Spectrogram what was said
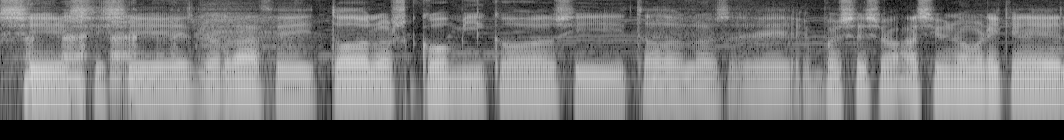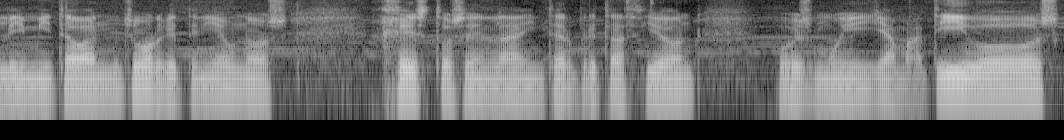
Sí, sí, sí, es verdad. Y todos los cómicos y todos los... eh, pues eso, ha sido un hombre que le imitaban mucho porque tenía unos gestos en la interpretación pues muy llamativos,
